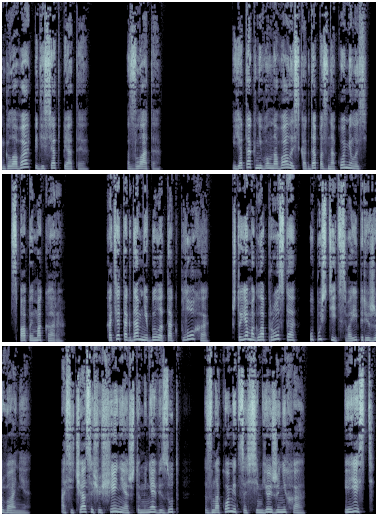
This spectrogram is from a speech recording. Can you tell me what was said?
Глава 55. Злата. Я так не волновалась, когда познакомилась с папой Макара. Хотя тогда мне было так плохо, что я могла просто упустить свои переживания. А сейчас ощущение, что меня везут знакомиться с семьей жениха. И есть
